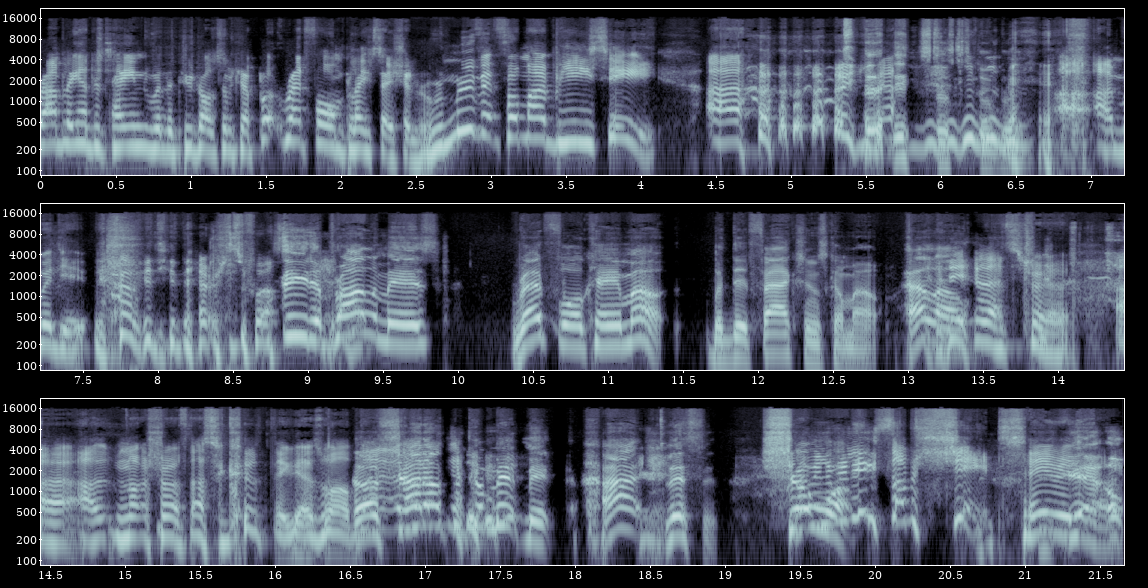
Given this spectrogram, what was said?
Rambling entertained with a two dollar super chat. Put Redfall on PlayStation. Remove it from my PC. Uh, yeah. so. I- I'm with you. I'm with you there as well. See, the problem is Redfall came out, but did factions come out? Hello. Yeah, that's true. Uh, I'm not sure if that's a good thing as well. Uh, But shout out to commitment. I listen. Show Let me up. release some shit. Here Yeah. oh,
